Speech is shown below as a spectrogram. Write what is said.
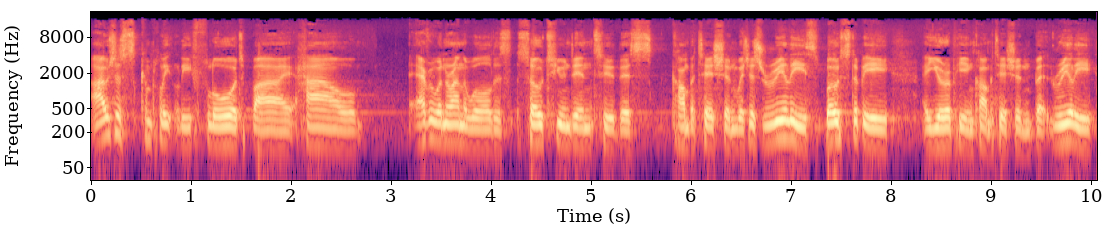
I was just completely floored by how everyone around the world is so tuned into this competition, which is really supposed to be a European competition, but really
